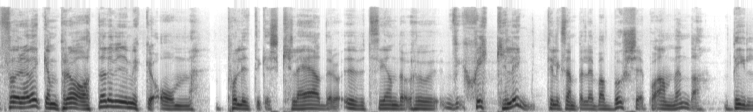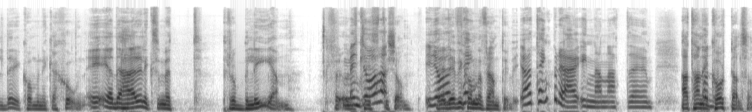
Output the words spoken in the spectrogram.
Förra veckan pratade vi mycket om politikers kläder och utseende och hur skicklig till exempel Ebba Busch är på att använda bilder i kommunikation. Är, är det här liksom ett problem för Ulf Kristersson? är det det vi tänkt- kommer fram till? Jag har tänkt på det här innan att eh, Att han är på- kort alltså?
